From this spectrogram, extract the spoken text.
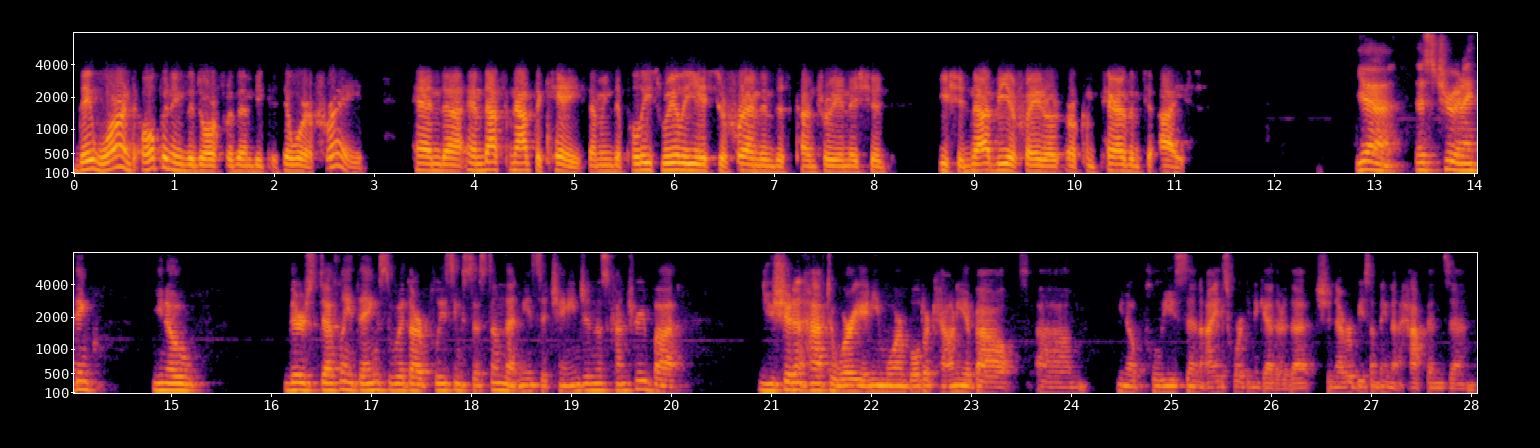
they weren't opening the door for them because they were afraid. And, uh, and that's not the case. I mean, the police really is your friend in this country, and they should you should not be afraid or, or compare them to ICE. Yeah, that's true. And I think, you know, there's definitely things with our policing system that needs to change in this country, but you shouldn't have to worry anymore in Boulder County about, um, you know, police and ICE working together. That should never be something that happens. And,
